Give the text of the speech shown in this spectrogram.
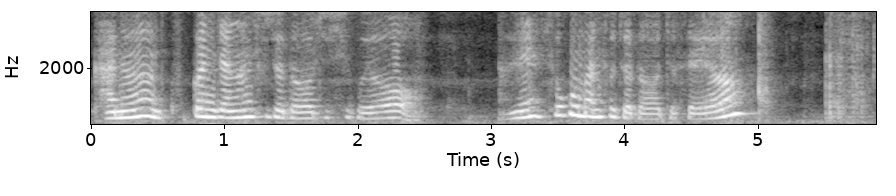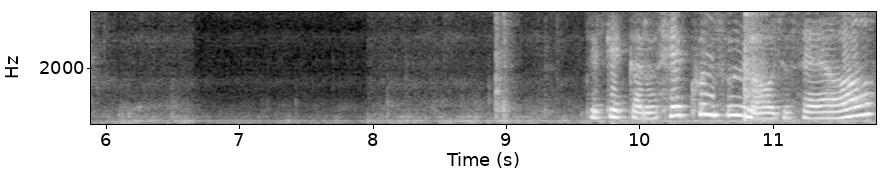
간은 국간장 한 수저 넣어주시고요. 그다음에 소금 한 수저 넣어주세요. 들깨가루 3큰술 넣어주세요.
